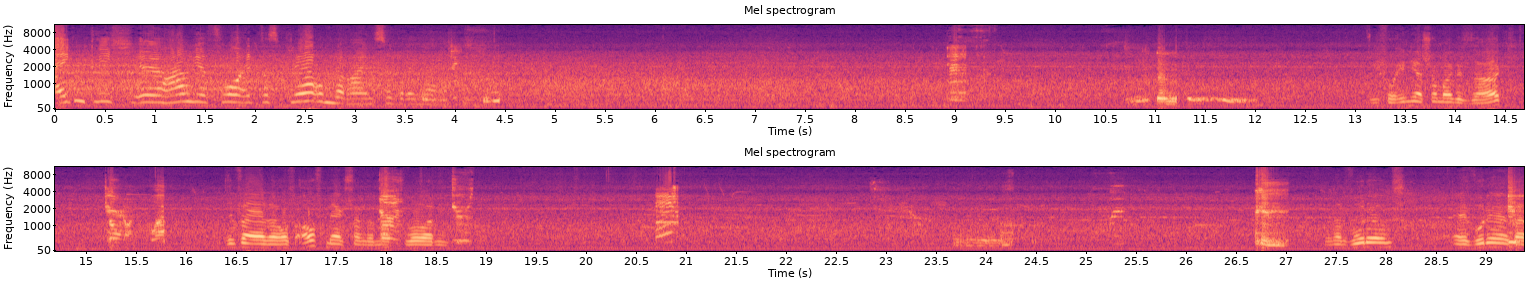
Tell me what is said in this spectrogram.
Eigentlich äh, haben wir vor, etwas Klärung da reinzubringen. Wie vorhin ja schon mal gesagt, sind wir darauf aufmerksam gemacht worden. Und dann wurde uns, äh, wurde bei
